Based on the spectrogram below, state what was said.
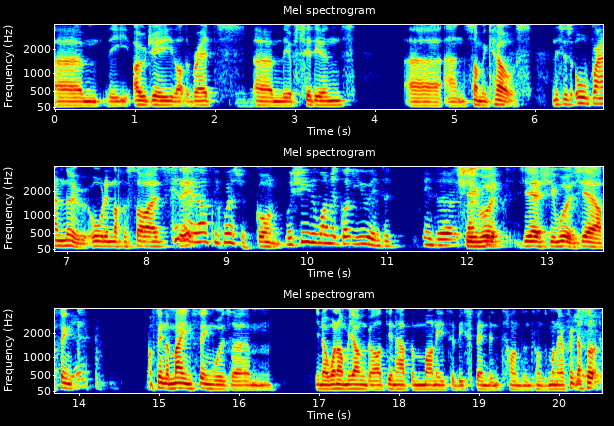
um, the OG like the Reds, um, the Obsidians, uh, and something else. And this is all brand new, all in like a size Can six. I ask you a question? Go on. Was she the one that got you into into? She like, kicks? yeah, she was, yeah. I think, Yeah. I think the main thing was, um, you know, when I'm younger, I didn't have the money to be spending tons and tons of money. I think that's, Yeah, a, yeah,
